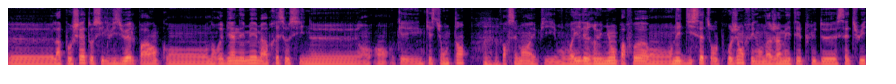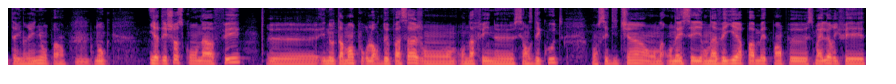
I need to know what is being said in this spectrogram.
Euh, la pochette aussi, le visuel, par exemple, qu'on on aurait bien aimé, mais après, c'est aussi une, en- en- une question de temps, forcément. Et puis, on voyait les réunions, parfois, on, on est 17 sur le projet, on fait- on n'a jamais été plus de 7-8 à une réunion, par exemple. Mm. Donc, il y a des choses qu'on a fait, euh, et notamment pour l'ordre de passage, on, on a fait une séance d'écoute. On s'est dit tiens, on a, on a essayé, on a veillé à pas mettre par exemple Smiler, il fait,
